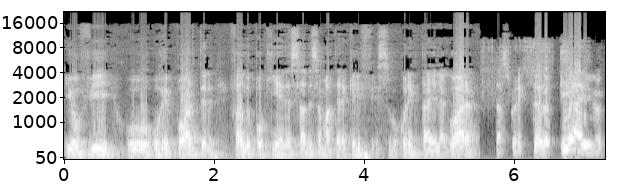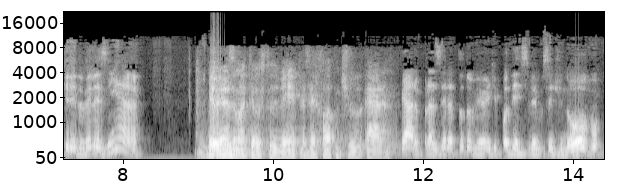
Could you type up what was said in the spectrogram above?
e ouvir o, o repórter falando um pouquinho dessa, dessa matéria que ele fez. Vou conectar ele agora, tá se conectando. E aí, meu querido, belezinha? Beleza, Matheus, tudo bem? Prazer falar contigo, cara. Cara, o prazer é todo meu de poder receber você de novo.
